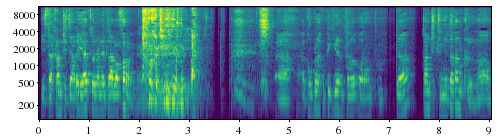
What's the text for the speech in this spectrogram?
Instagram dicari ya tunanetra lover. Ah, aku pernah kepikiran kalau orang Buddha kan di dunia itu kan gelap.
